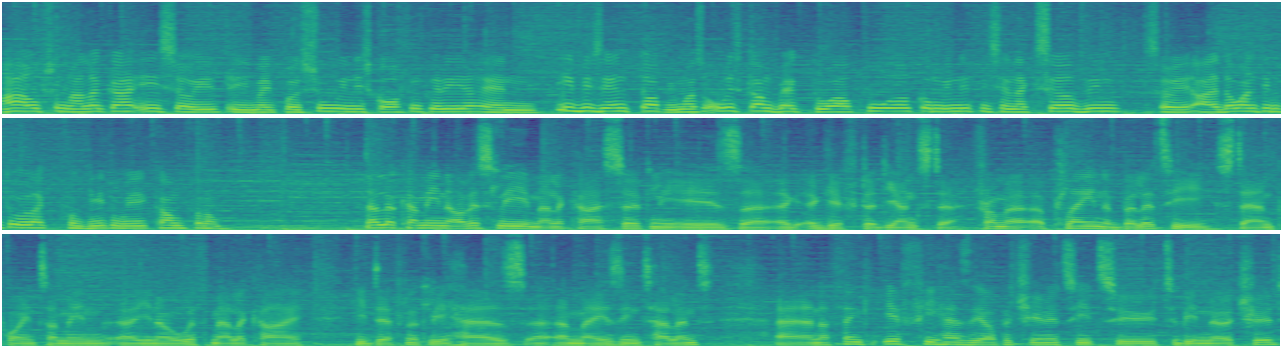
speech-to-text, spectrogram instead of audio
I hope so Malachi is so he, he pursue in his golfing career and if he's in top, he must always come back to our poor communities and like serve him. So I don't want him to like forget where he come from. Now look, I mean, obviously Malachi certainly is a, a gifted youngster. From a, a ability standpoint, I mean, uh, you know, with Malachi, he definitely has uh, amazing talent. And I think if he has the opportunity to, to be nurtured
